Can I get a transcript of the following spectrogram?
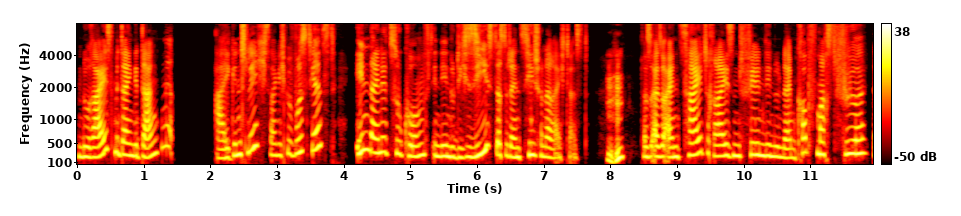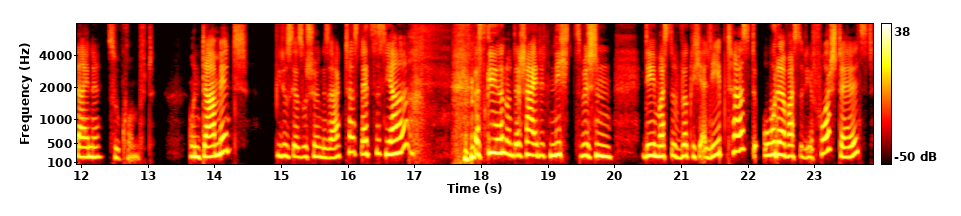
Und du reist mit deinen Gedanken eigentlich, sage ich bewusst jetzt, in deine Zukunft, in dem du dich siehst, dass du dein Ziel schon erreicht hast. Mhm. Das ist also ein Zeitreisenfilm, den du in deinem Kopf machst für deine Zukunft. Und damit, wie du es ja so schön gesagt hast, letztes Jahr, das Gehirn unterscheidet nicht zwischen dem, was du wirklich erlebt hast oder was du dir vorstellst.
